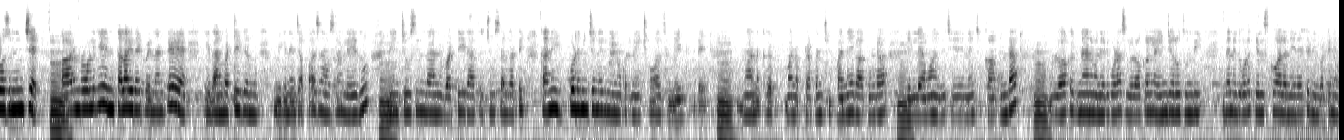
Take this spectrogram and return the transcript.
రోజుల నుంచే. వారం రోజులకి ఇంతలా ఇదైపోయిందంటే ఇక దాన్ని బట్టి ఇక మీకు నేను చెప్పాల్సిన అవసరం లేదు. నేను చూసిన దాన్ని బట్టి రాత్రి చూశాను కాబట్టి. కానీ ఇప్పటి నుంచి అనేది నేను ఒకటి నేర్చుకోవాల్సింది ఏంటంటే మనకు మన ప్రపంచం పనే కాకుండా వెళ్ళామా ఇది చేయనే కాకుండా. లోక జ్ఞానం అనేది కూడా అసలు లోకంలో ఏం జరుగుతుంది? ఇదనేది కూడా తెలుసుకోవాలనేది అయితే దీన్ని బట్టి నేను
